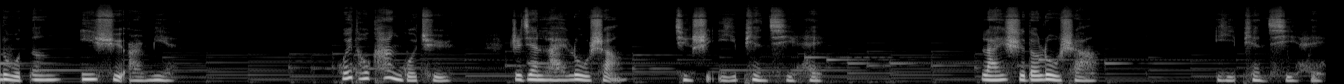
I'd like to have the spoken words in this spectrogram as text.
路灯依序而灭，回头看过去。只见来路上，竟是一片漆黑。来时的路上，一片漆黑。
